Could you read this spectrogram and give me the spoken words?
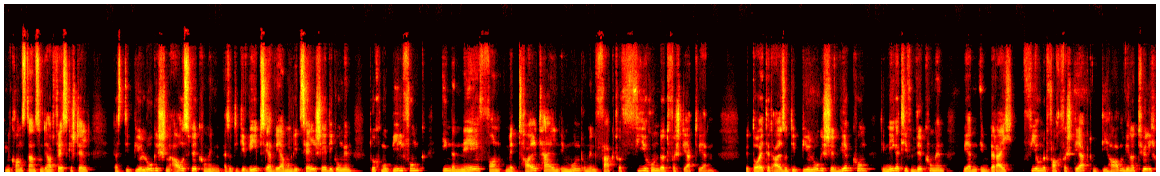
in Konstanz und er hat festgestellt, dass die biologischen Auswirkungen, also die Gewebserwärmung, die Zellschädigungen durch Mobilfunk in der Nähe von Metallteilen im Mund um den Faktor 400 verstärkt werden. Bedeutet also, die biologische Wirkung, die negativen Wirkungen werden im Bereich 400-fach verstärkt und die haben wir natürlich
